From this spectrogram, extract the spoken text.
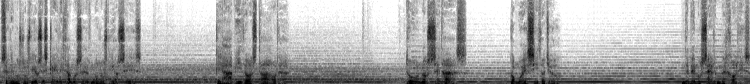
Seremos los dioses que elijamos ser, no los dioses que ha habido hasta ahora. Tú no serás como he sido yo. Debemos ser mejores.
